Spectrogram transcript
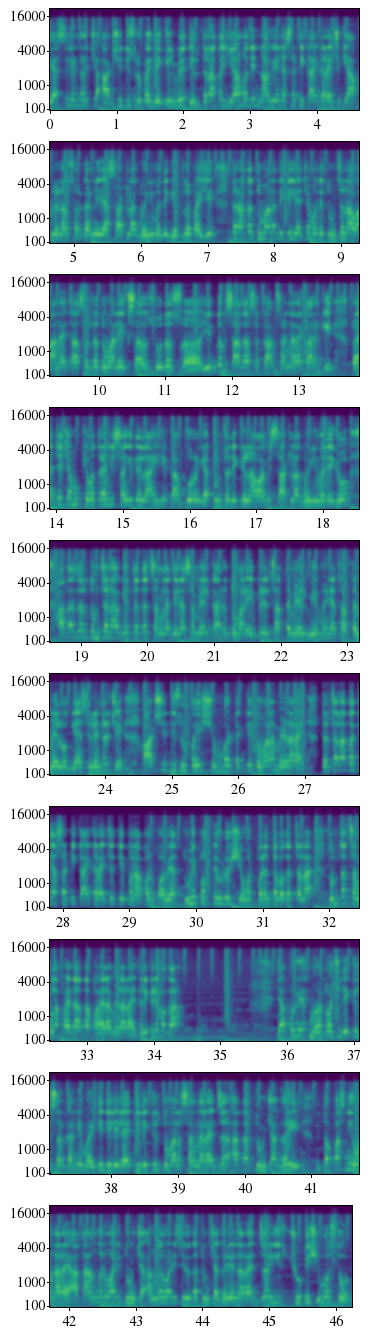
गॅस सिलेंडरचे आठशे तीस रुपये देखील मिळतील. तर आता यामध्ये नाव येण्यासाठी काय करायचं की आपलं नाव सरकारने या साठ लाख बहिणीमध्ये घेतलं पाहिजे. तर आता तुम्हाला देखील याच्यामध्ये तुमचं नाव आणायचं असेल तर तुम्हाला एक सा शोध एकदम साधं असं काम सांगणार आहे. कारण की राज्याच्या मुख्यमंत्र्यांनी सांगितलेलं आहे हे काम करून घ्या. तुमचं देखील नाव आम्ही साठ लाख बहिणीमध्ये घेऊ. आता जर तुमचं नाव घेतलं तर चांगला दिलासा मिळेल. कारण तुम्हाला एप्रिलचा हप्ता मिळेल मे महिन्याचा हप्ता मिळेल व गॅस सिलेंडरचे आठशे तीस रुपये हे शंभर टक्के तुम्हाला मिळणार आहेत. तर चला आता त्यासाठी काय करायचं ते पण आपण पाहूयात तुम्ही फक्त व्हिडिओ शेवटपर्यंत बघत चला. तुमचा चांगला फायदा आता पाहायला मिळणार आहे. तर इकडे बघा. त्यापूर्वी एक महत्त्वाची देखील सरकारने माहिती दिलेली आहे. ती देखील तुम्हाला सांगणार आहे. जर आता तुमच्या घरी तपासणी होणार आहे आता अंगणवाडी तुमच्या अंगणवाडी सेविका तुमच्या घरी येणार आहे जर ही छोटीशी वस्तू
